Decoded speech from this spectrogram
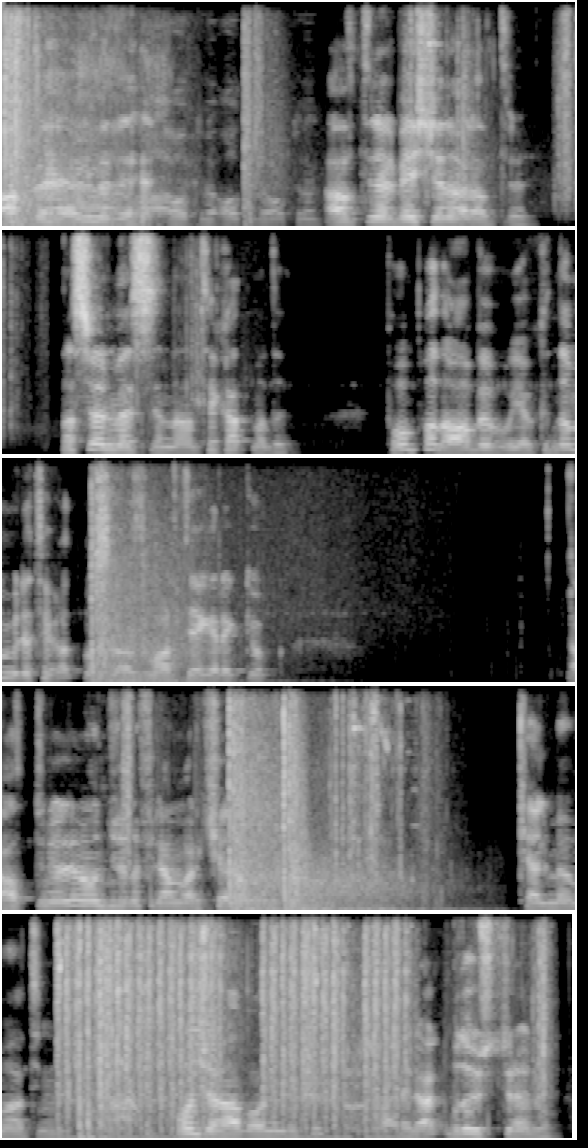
Ah be ölmedi. Alt tünel alt tünel alt tünel. Alt tünel 5 canı var alt tünel. Nasıl ölmezsin lan tek atmadı. Pompalı abi bu yakından bile tek atması lazım artıya gerek yok. Alt tünelin 10 canı falan var kel olan. Kel mematinin 10 canı abi oyunundaki. Helal. Bu da üst tünelde.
